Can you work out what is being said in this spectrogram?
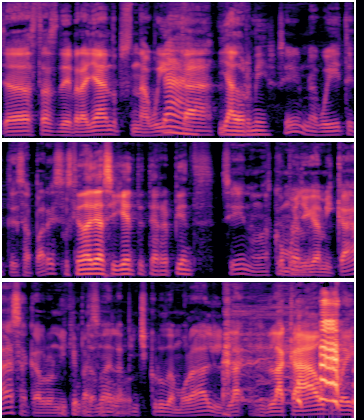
ya estás debrayando, pues una agüita. Ya, y a dormir. Sí, una agüita y te desapareces. Pues que no al día siguiente te arrepientes. Sí, nomás como tal? llegué a mi casa, cabrón. ¿Y Y, qué puta pasó? madre, la pinche cruda moral, el, black- el blackout, güey.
